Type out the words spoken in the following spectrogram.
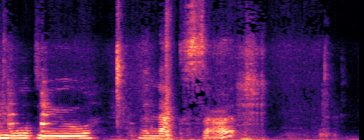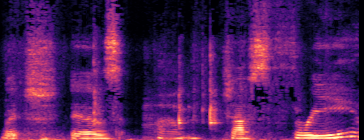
we will do the next set, which is um, just three.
